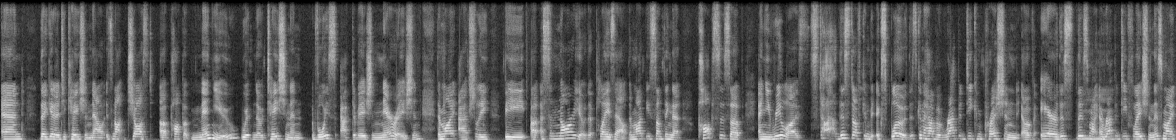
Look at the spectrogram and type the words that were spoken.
and they get education. Now, it's not just a pop-up menu with notation and voice activation, narration. There might actually be a, a scenario that plays out. There might be something that pops this up and you realize this stuff can be, explode. This can have a rapid decompression of air. This this might a rapid deflation. This might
